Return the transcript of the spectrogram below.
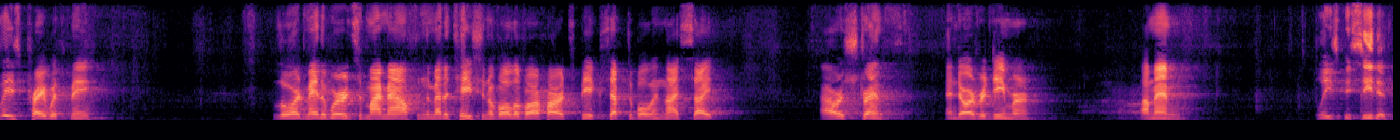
Please pray with me. Lord, may the words of my mouth and the meditation of all of our hearts be acceptable in thy sight, our strength and our Redeemer. Amen. Please be seated.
